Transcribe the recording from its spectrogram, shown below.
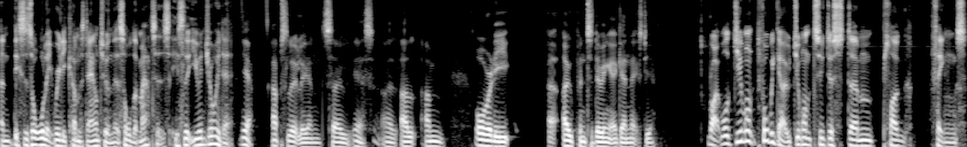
and this is all it really comes down to and that's all that matters is that you enjoyed it. Yeah absolutely. And so yes I, am already uh, open to doing it again next year. Right well do you want before we go do you want to just um, plug things?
